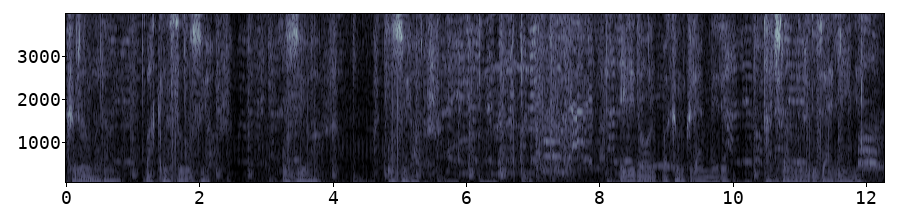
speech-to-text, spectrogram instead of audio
Kırılmadan bak nasıl uzuyor. Uzuyor, uzuyor. Eli doğru bakım kremleri. Taçlandır güzelliğini.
